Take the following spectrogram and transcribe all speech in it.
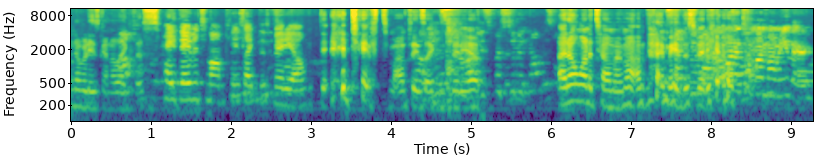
Nobody's gonna like this. Hey, David's mom, please like this video. David's mom, please like this video. I don't want to tell my mom that I made this video. I don't want to tell my mom either.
